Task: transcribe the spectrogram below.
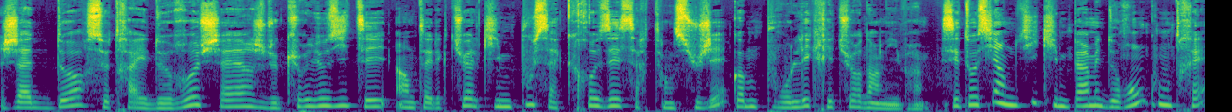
j'adore ce travail de recherche, de curiosité intellectuelle qui me pousse à creuser certains sujets, comme pour l'écriture d'un livre. C'est aussi un outil qui me permet de rencontrer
